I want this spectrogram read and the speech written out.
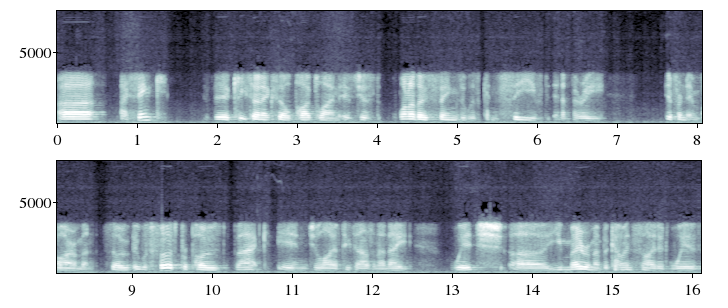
Uh, I think the Keystone XL pipeline is just one of those things that was conceived in a very different environment. So it was first proposed back in July of 2008, which uh, you may remember coincided with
